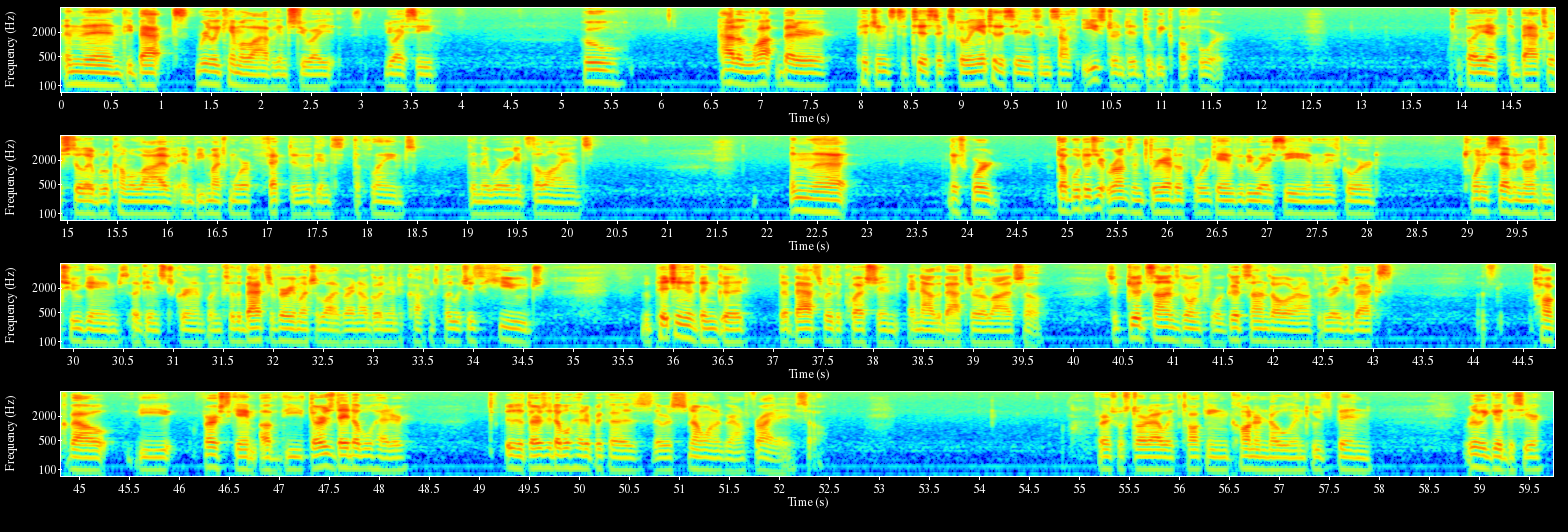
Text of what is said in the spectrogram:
And then the Bats really came alive against UIC, who had a lot better pitching statistics going into the series than Southeastern did the week before. But yet the Bats were still able to come alive and be much more effective against the Flames than they were against the Lions. In the they scored double digit runs in three out of the four games with UIC, and then they scored 27 runs in two games against Grambling. So the Bats are very much alive right now going into conference play, which is huge. The pitching has been good. The Bats were the question, and now the Bats are alive. So, so good signs going forward. Good signs all around for the Razorbacks. Let's talk about the first game of the Thursday doubleheader. It was a Thursday doubleheader because there was snow on the ground Friday, so. First, we'll start out with talking Connor Noland, who's been really good this year.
